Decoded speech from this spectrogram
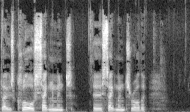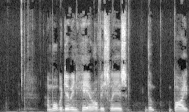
those claw segments uh, segments rather. And what we're doing here obviously is the by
